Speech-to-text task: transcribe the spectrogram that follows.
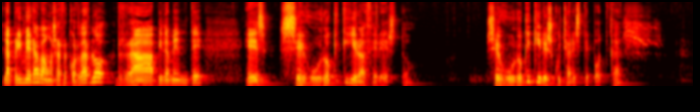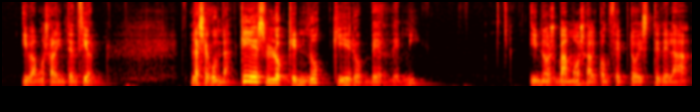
La primera, vamos a recordarlo rápidamente, es ¿seguro que quiero hacer esto? ¿Seguro que quiere escuchar este podcast? Y vamos a la intención. La segunda, ¿qué es lo que no quiero ver de mí? Y nos vamos al concepto este de la,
